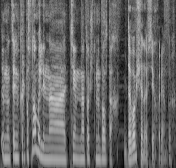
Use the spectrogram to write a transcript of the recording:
На цельнокорпусном или на, тем, на то, что на болтах? Да вообще на всех вариантах.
